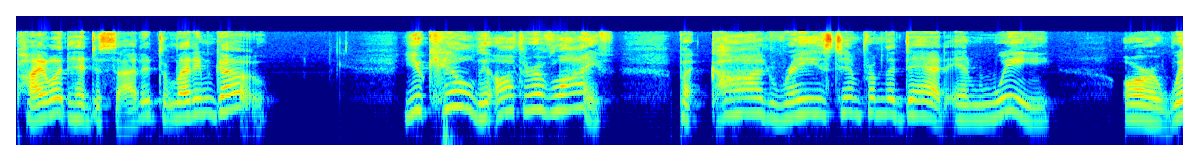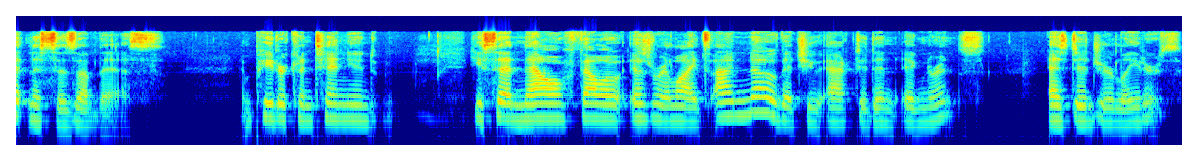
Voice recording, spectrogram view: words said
Pilate had decided to let him go. You killed the author of life, but God raised him from the dead, and we are witnesses of this. And Peter continued, he said, Now, fellow Israelites, I know that you acted in ignorance as did your leaders.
